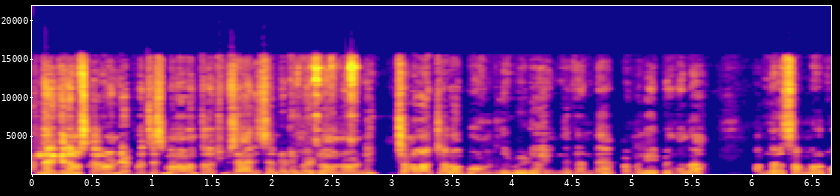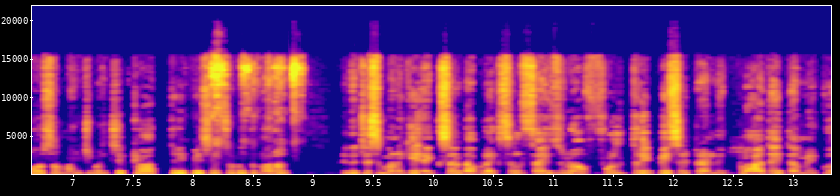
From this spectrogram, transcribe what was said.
అందరికీ నమస్కారం అండి. ఇప్పుడు వచ్చేసి మన అనంతలక్ష్మి శారీస్ అండ్ రెడీమేడ్లో ఉన్నామండి. చాలా చాలా బాగుంటుంది వీడియో. ఎందుకంటే పండగ అయిపోయింది కదా అందరూ సమ్మర్ కోసం మంచి మంచి క్లాత్ త్రీ పీస్ సెట్స్ అడుగుతున్నారు. ఇది వచ్చేసి మనకి ఎక్సెల్ డబుల్ ఎక్సెల్ సైజు లో ఫుల్ త్రీ పీస్ సెట్ అండి. క్లాత్ అయితే మీకు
